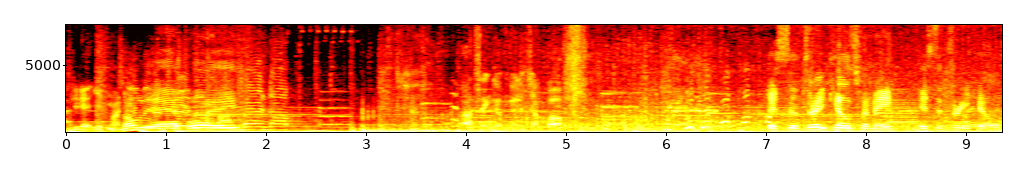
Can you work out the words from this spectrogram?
Did you get your He 20? told me Yeah, boy. up, turned up. I think I'm gonna jump off. It's the three kills for me. It's the three kills.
